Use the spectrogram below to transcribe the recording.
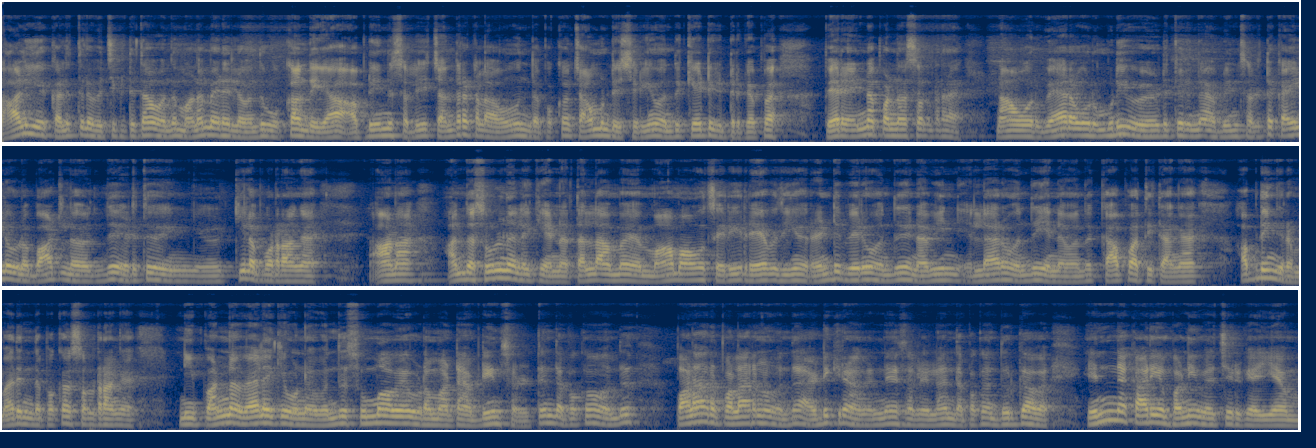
தாலியை கழுத்தில் வச்சுக்கிட்டு தான் வந்து மணமேடையில் வந்து உட்காந்தியா அப்படின்னு சொல்லி சந்திரகலாவும் இந்த பக்கம் சாமுண்டேஸ்வரியும் வந்து கேட்டுக்கிட்டு இருக்கப்ப வேறு என்ன பண்ண சொல்கிற நான் ஒரு வேற ஒரு முடிவு எடுத்திருந்தேன் அப்படின்னு சொல்லிட்டு கையில் உள்ள பாட்டிலை வந்து எடுத்து இங்கே கீழே போடுறாங்க. ஆனால் அந்த சூழ்நிலைக்கு என்னை தள்ளாமல் மாமாவும் சரி ரேவதியும் ரெண்டு பேரும் வந்து நவீன் எல்லாரும் வந்து என்னை வந்து காப்பாற்றிட்டாங்க அப்படிங்கிற மாதிரி இந்த பக்கம் சொல்கிறாங்க நீ பண்ண வேலைக்கு உன்னை வந்து சும்மாவே விட மாட்டேன் அப்படின்னு சொல்லிட்டு இந்த பக்கம் வந்து பலார் பலார்னு வந்து அடிக்கிறாங்கன்னே சொல்லலாம் இந்த பக்கம் துர்காவை. என்ன காரியம் பண்ணி வச்சிருக்க? என்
